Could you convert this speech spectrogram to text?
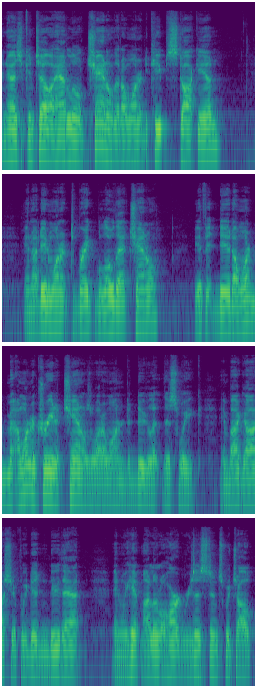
And as you can tell, I had a little channel that I wanted to keep the stock in. And I didn't want it to break below that channel if it did, I wanted I wanted to create a channel is what I wanted to do this week. And by gosh, if we didn't do that and we hit my little hard resistance, which I'll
